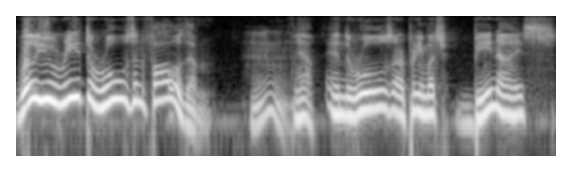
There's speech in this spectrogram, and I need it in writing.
will you read the rules and follow them? Yeah, and the rules are pretty much be nice,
